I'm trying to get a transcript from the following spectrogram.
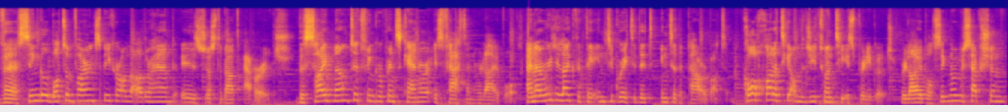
The single bottom firing speaker on the other hand is just about average. The side mounted fingerprint scanner is fast and reliable, and I really like that they integrated it into the power button. Call quality on the G20 is pretty good. Reliable signal reception,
